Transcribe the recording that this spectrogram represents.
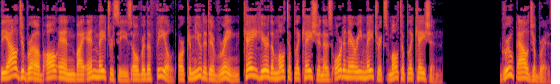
the algebra of all n by n matrices over the field or commutative ring K here the multiplication is ordinary matrix multiplication. Group algebras,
